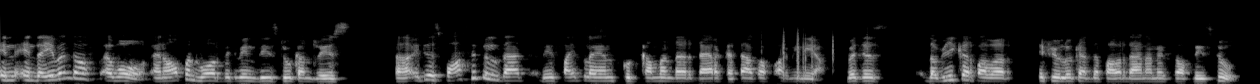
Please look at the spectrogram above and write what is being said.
in, in the event of a war, an open war between these two countries, uh, it is possible that these pipelines could come under direct attack of Armenia, which is the weaker power if you look at the power dynamics of these two.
